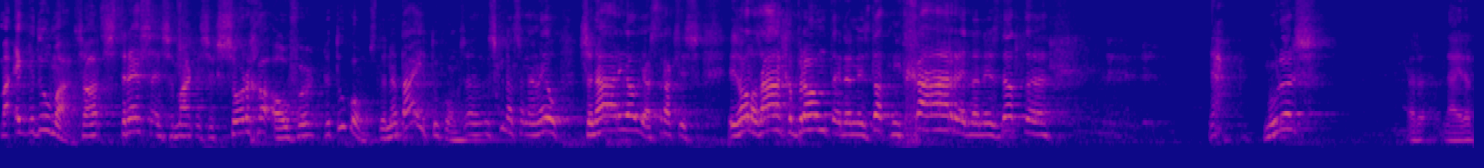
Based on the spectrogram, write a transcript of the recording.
maar ik bedoel maar, ze had stress en ze maakte zich zorgen over de toekomst. De nabije toekomst. En misschien had ze een heel scenario. Ja, straks is, is alles aangebrand en dan is dat niet gaar en dan is dat... Uh... Ja, moeders. Nee, dat,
